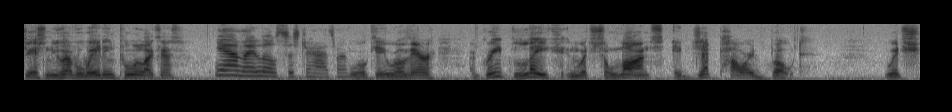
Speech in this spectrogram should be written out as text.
Jason, do you have a wading pool like this? Yeah, my little sister has one. Okay, well, they're a great lake in which to launch a jet powered boat, which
